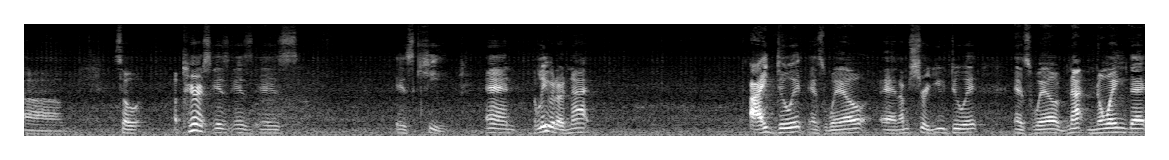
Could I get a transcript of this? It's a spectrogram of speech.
Um, so appearance is is is is key, and believe it or not, I do it as well, and I'm sure you do it as well, not knowing that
